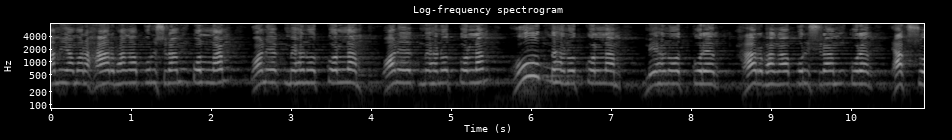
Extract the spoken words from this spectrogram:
আমি আমার হাড় ভাঙা পরিশ্রম করলাম, অনেক মেহনত করলাম, অনেক মেহনত করলাম, খুব মেহনত করলাম, মেহনত করে হাড় ভাঙা পরিশ্রম করে একশো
